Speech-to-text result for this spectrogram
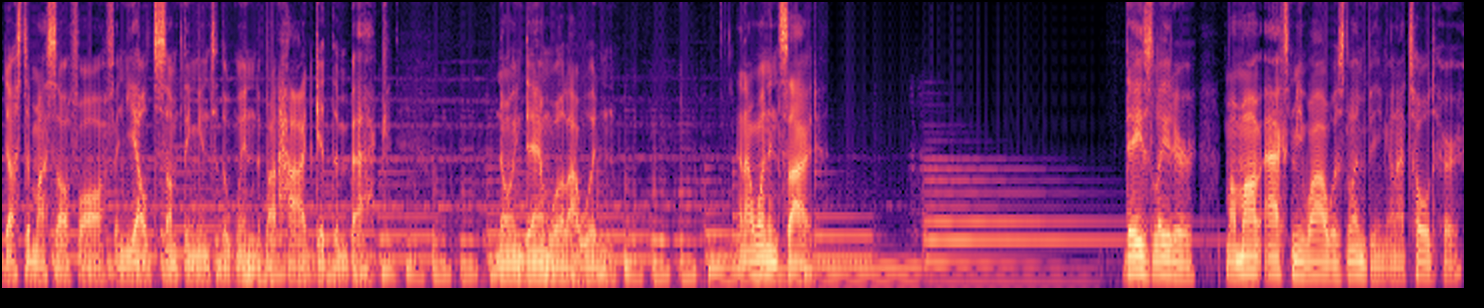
dusted myself off, and yelled something into the wind about how I'd get them back, knowing damn well I wouldn't. And I went inside. Days later, my mom asked me why I was limping, and I told her.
